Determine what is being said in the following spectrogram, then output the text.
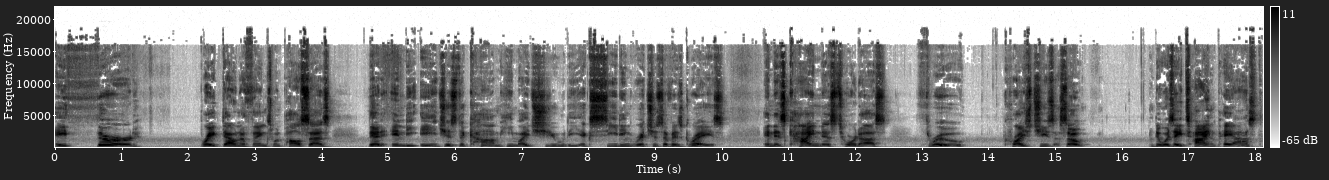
a third breakdown of things when Paul says that in the ages to come he might shew the exceeding riches of his grace and his kindness toward us through Christ Jesus. So there was a time past,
